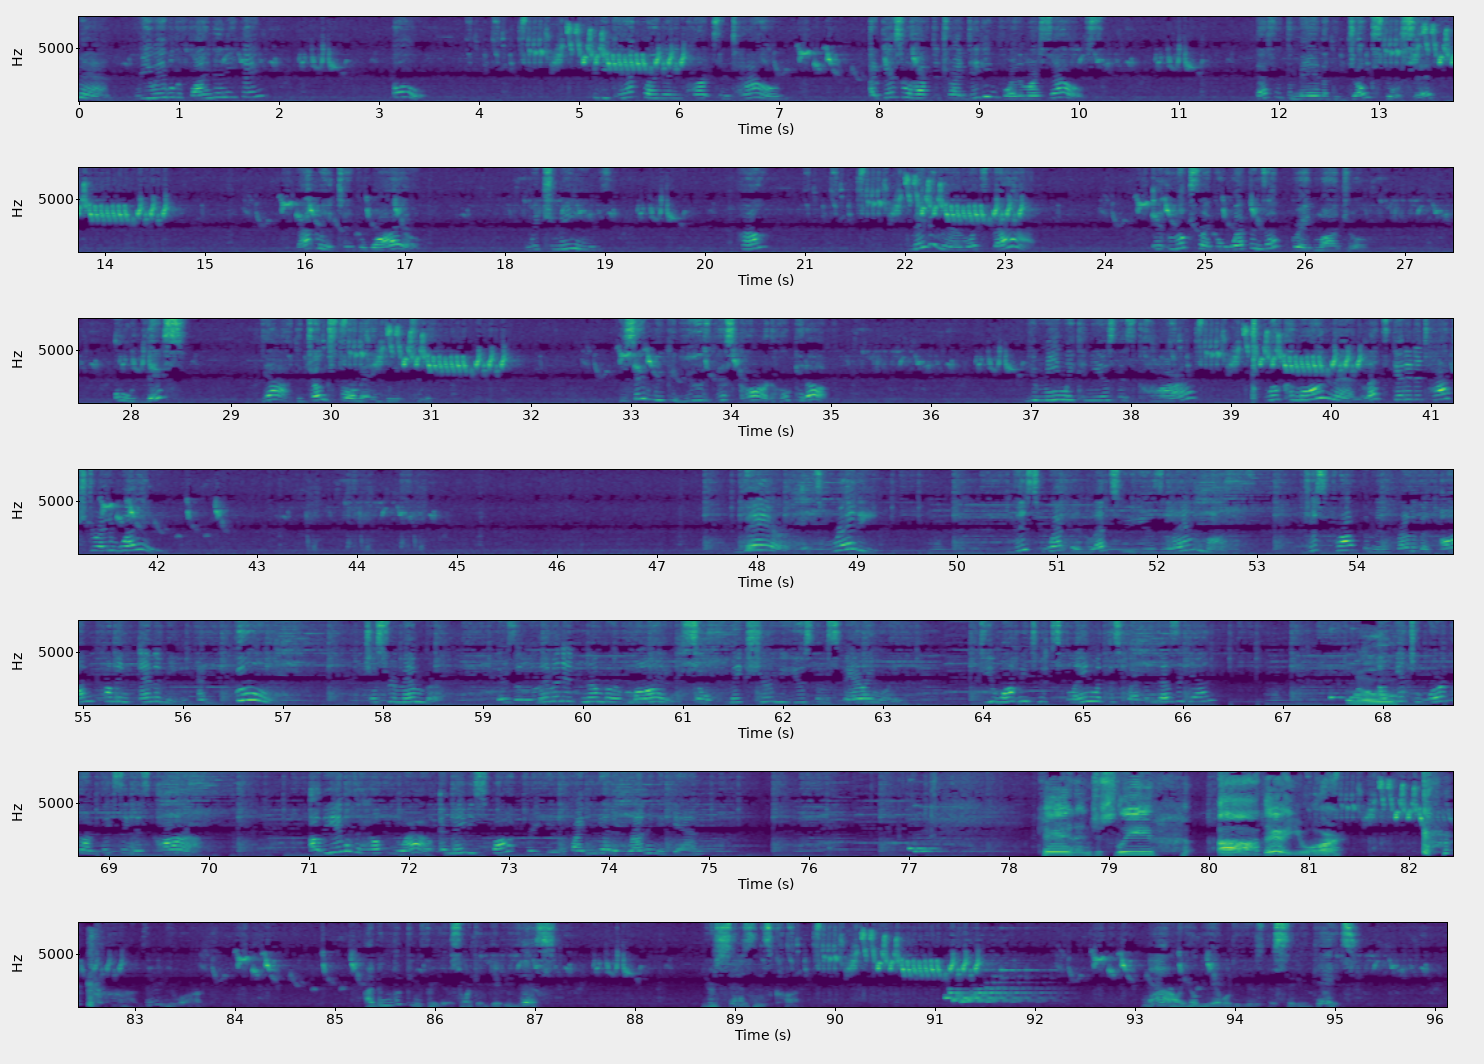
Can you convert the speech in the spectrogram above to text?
Man, were you able to find anything? Oh. If you can't find any parts in town, I guess we'll have to try digging for them ourselves. That's what the man at the junk store said. That might take a while. Which means. Huh? Mega Man, what's that? It looks like a weapons upgrade module. Oh, this? Yeah, the junk store man gave it to me. He said we could use this car to hook it up. You mean we can use this car? Well, come on then. Let's get it attached right away. There, it's ready. This weapon lets you use landmines. Just drop them in front of an oncoming enemy and boom! Just remember, there's a limited number of mines, so make sure you use them sparingly. Do you want me to explain what this weapon does again? I'll get to work on fixing this car up. I'll be able to help you out and maybe spot for you if I can get it running again. Okay, and then just leave. Ah, there you are. Ah, there you are. I've been looking for you so I could give you this. Your citizen's card. Now you'll be able to use the city gates.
